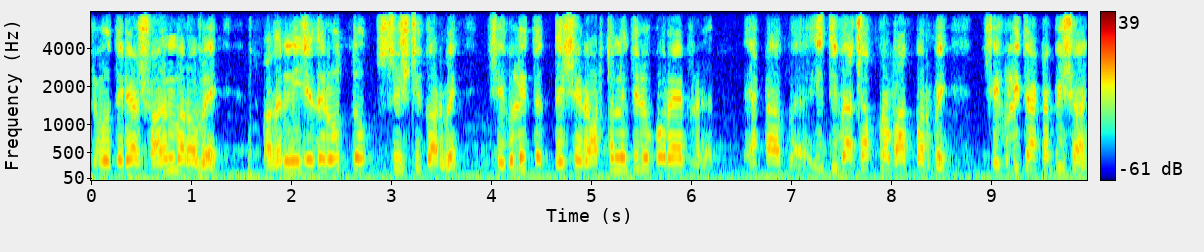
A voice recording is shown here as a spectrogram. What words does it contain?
যুবতীরা স্বয়ংবর হবে, তাদের নিজেদের উদ্যোগ সৃষ্টি করবে। সেগুলিতে দেশের অর্থনীতির উপরে একটা ইতিবাচক প্রভাব পড়বে, সেগুলি তো একটা বিষয়।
